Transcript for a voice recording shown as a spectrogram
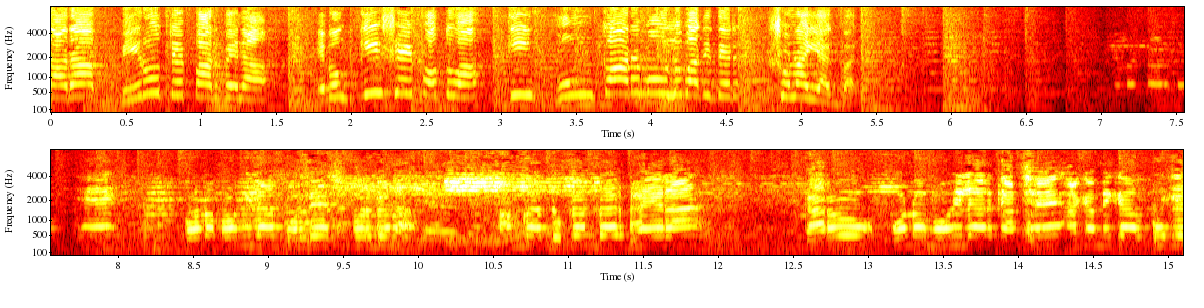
তারা বেরোতে পারবে না এবং কি সেই ফতোয়া? কি হুঙ্কার মৌলবাদীদের? শোনাই একবার। কোনো মহিলা প্রবেশ করবে না। আমরা দোকানদার ভাইয়েরা, কারও কোনো মহিলার কাছে আগামীকাল থেকে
